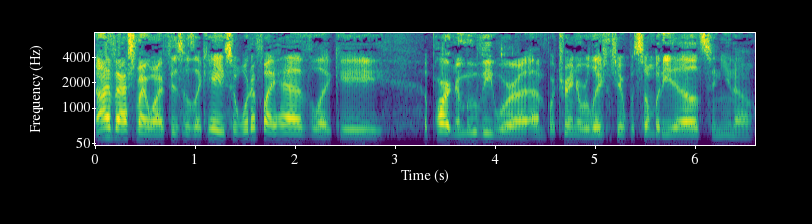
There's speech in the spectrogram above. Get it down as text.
I've asked my wife this. I was like, hey, so what if I have like a a part in a movie where I'm portraying a relationship with somebody else, and you know,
